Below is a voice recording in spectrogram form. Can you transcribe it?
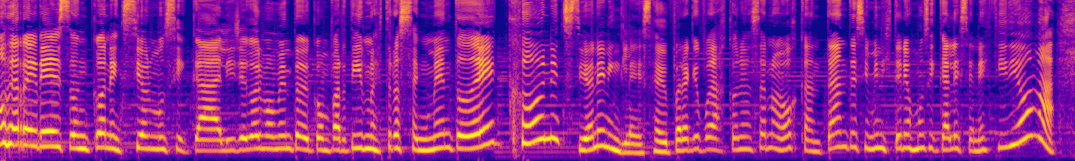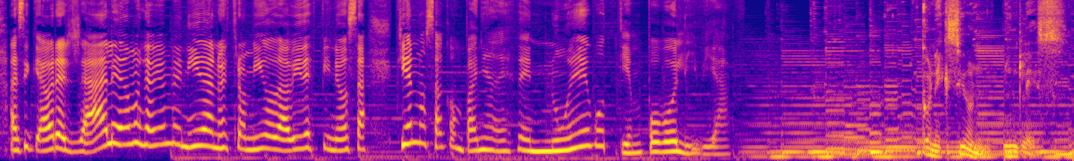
Estamos de regreso en Conexión Musical y llegó el momento de compartir nuestro segmento de Conexión en Inglés eh, para que puedas conocer nuevos cantantes y ministerios musicales en este idioma. Así que ahora ya le damos la bienvenida a nuestro amigo David Espinosa, quien nos acompaña desde Nuevo Tiempo Bolivia. Conexión Inglés.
